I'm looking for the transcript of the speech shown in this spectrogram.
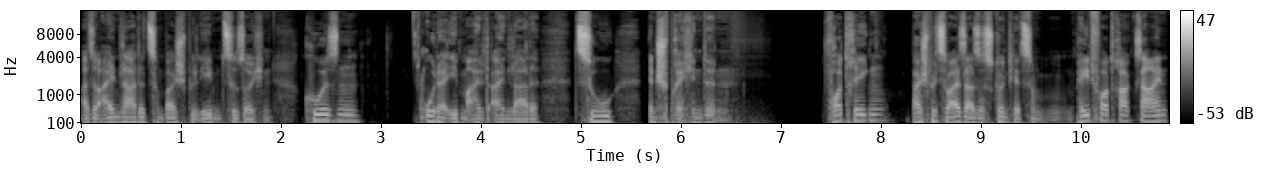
also einlade zum Beispiel eben zu solchen Kursen, oder eben halt einlade zu entsprechenden Vorträgen. Beispielsweise, also es könnte jetzt ein Paid-Vortrag sein,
